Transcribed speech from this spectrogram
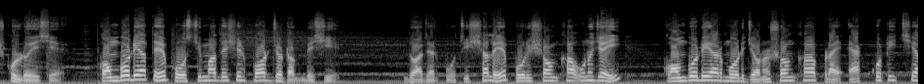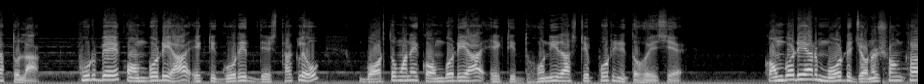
স্কুল রয়েছে। কম্বোডিয়াতে পশ্চিমা দেশের পর্যটক বেশি। দু হাজার পঁচিশ সালে পরিসংখ্যা অনুযায়ী কম্বোডিয়ার মোট জনসংখ্যা প্রায় এক কোটি ছিয়াত্তর লাখ। পূর্বে কম্বোডিয়া একটি গরিব দেশ থাকলেও বর্তমানে কম্বোডিয়া একটি ধনী রাষ্ট্রে পরিণত হয়েছে। কম্বোডিয়ার মোট জনসংখ্যা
